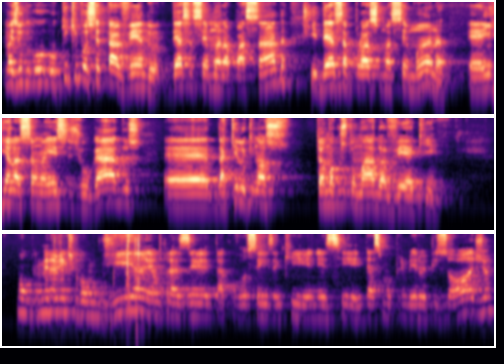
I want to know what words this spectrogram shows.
Mas o, o, o que, que você está vendo dessa semana passada e dessa próxima semana é, em relação a esses julgados, é, daquilo que nós estamos acostumados a ver aqui? Bom, primeiramente, bom dia. É um prazer estar com vocês aqui nesse 11 episódio.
